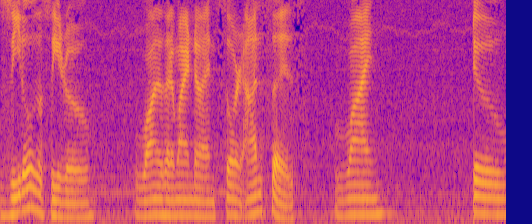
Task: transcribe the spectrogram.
0 is a 0 1 is a reminder and so our answer is 1 2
